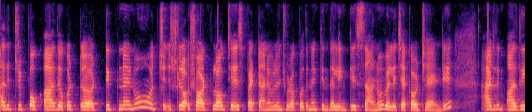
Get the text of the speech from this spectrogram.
అది ట్రిప్ ఒక అది ఒక టిప్ నేను షార్ట్ బ్లాగ్ చేసి పెట్టాను. వీళ్ళని చూడకపోతే నేను కింద లింక్ ఇస్తాను. వెళ్ళి చెక్అవుట్ చేయండి. అది అది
